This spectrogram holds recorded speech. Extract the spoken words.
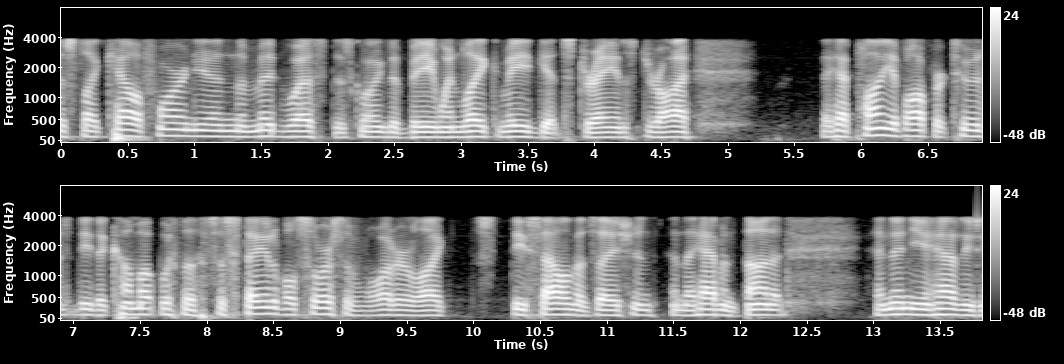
just like California and the Midwest is going to be when Lake Mead gets drains dry. They have plenty of opportunity to come up with a sustainable source of water like desalination, and they haven't done it. And then you have these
